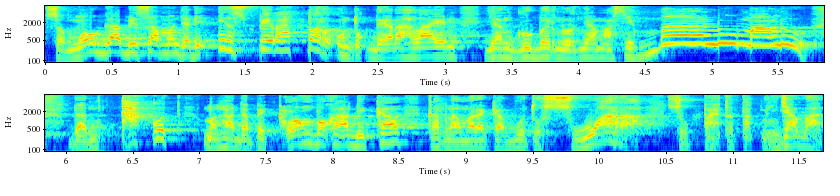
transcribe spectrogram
Semoga bisa menjadi inspirator untuk daerah lain yang gubernurnya masih malu-malu dan takut menghadapi kelompok radikal karena mereka butuh suara supaya tetap menjabat.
